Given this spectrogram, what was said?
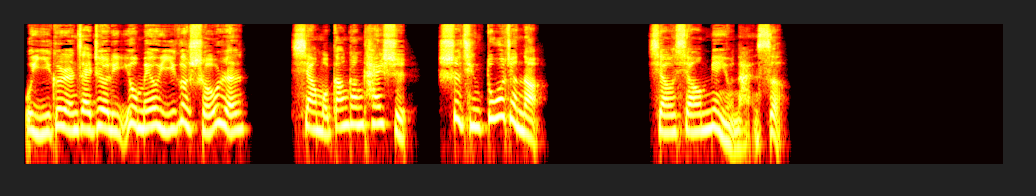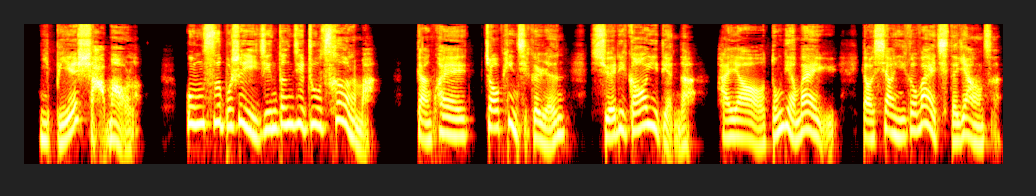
我一个人在这里又没有一个熟人，项目刚刚开始，事情多着呢。潇潇面有难色，你别傻冒了，公司不是已经登记注册了吗？赶快招聘几个人，学历高一点的，还要懂点外语，要像一个外企的样子，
